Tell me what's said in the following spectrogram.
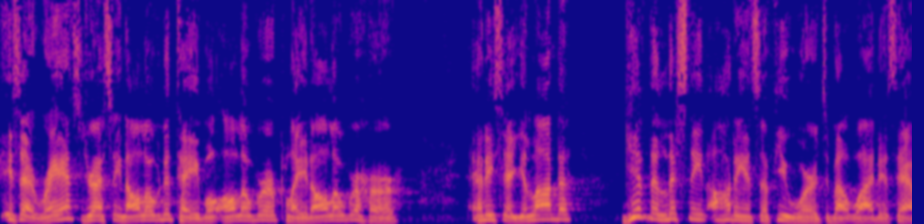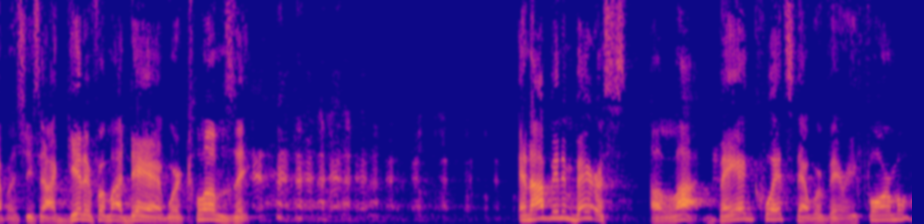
he said ranch dressing all over the table, all over her plate, all over her. And he said, Yolanda, give the listening audience a few words about why this happened. She said, I get it from my dad. We're clumsy. and I've been embarrassed a lot. Banquets that were very formal.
